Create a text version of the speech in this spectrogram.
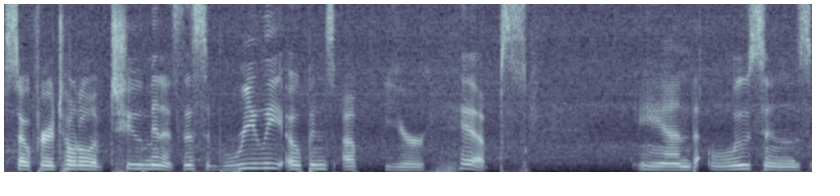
So for a total of two minutes, this really opens up your hips and loosens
